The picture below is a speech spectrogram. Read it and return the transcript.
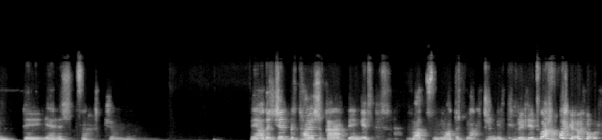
үнтэй ярилцах ч юм уу. Тэгээ одоо жишээлбэл тоо шиг гараад би ингээд мод модод н очир ингээд тэрвэрлээдгүй байхгүй юу?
